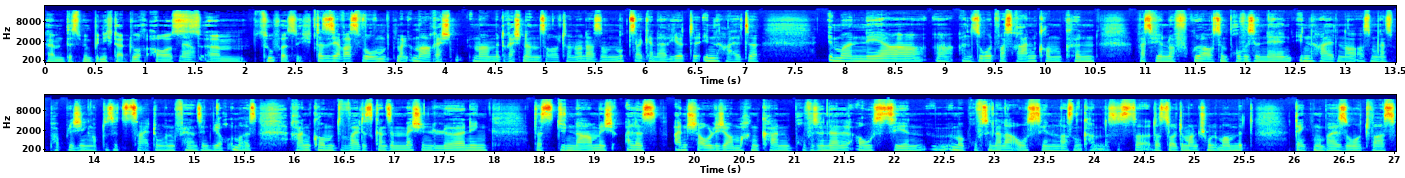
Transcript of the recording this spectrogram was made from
Ähm, deswegen bin ich da durchaus ja. ähm, zuversichtlich. Das ist ja was, womit man immer, rechn immer mit rechnen sollte, ne? dass so nutzergenerierte Inhalte immer näher äh, an so etwas rankommen können, was wir noch früher aus den professionellen Inhalten, aus dem ganzen Publishing, ob das jetzt Zeitungen, Fernsehen, wie auch immer ist, rankommt, weil das ganze Machine Learning das dynamisch alles anschaulicher machen kann, professionell aussehen, immer professioneller aussehen lassen kann. Das ist, das sollte man schon immer mitdenken bei so etwas.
